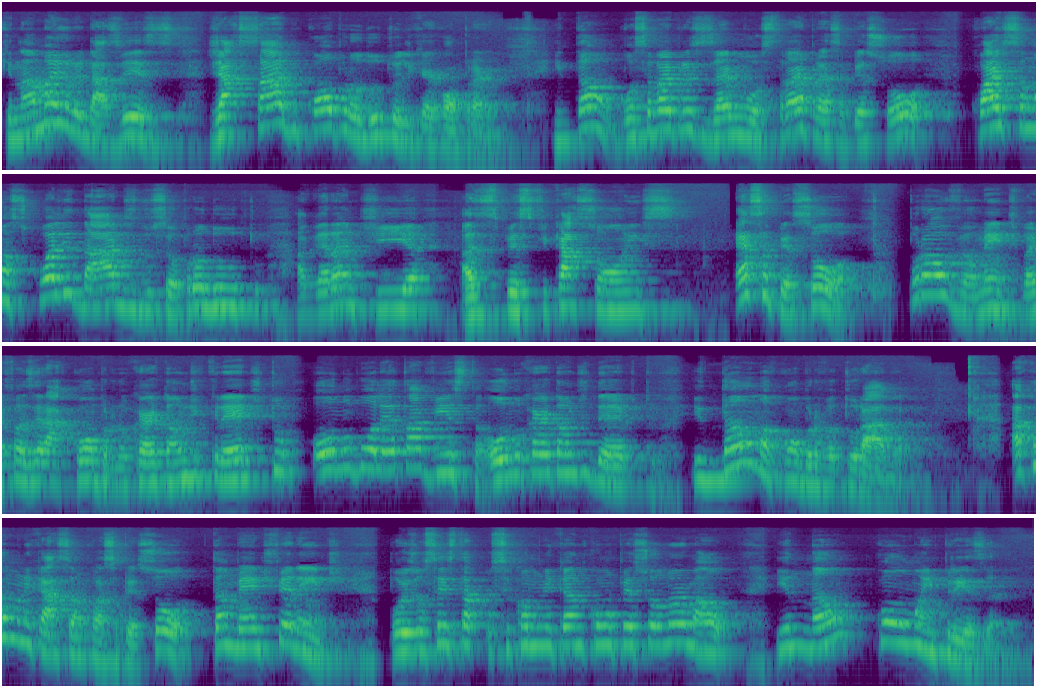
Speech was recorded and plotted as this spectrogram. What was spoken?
que na maioria das vezes já sabe qual produto ele quer comprar. Então, você vai precisar mostrar para essa pessoa quais são as qualidades do seu produto, a garantia, as especificações. Essa pessoa provavelmente vai fazer a compra no cartão de crédito ou no boleto à vista ou no cartão de débito e não uma compra faturada. A comunicação com essa pessoa também é diferente, pois você está se comunicando com uma pessoa normal e não com uma empresa.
